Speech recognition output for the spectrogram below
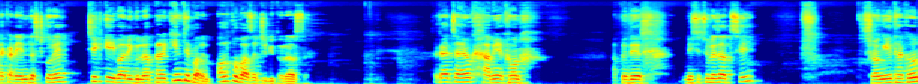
টাকাটা ইনভেস্ট করে ঠিক এই বাড়িগুলো আপনারা কিনতে পারেন, অল্প বাজেটের ভিতরে আছে। যাই হোক, আমি এখন আপনাদের নিচে চলে যাচ্ছি। সঙ্গেই থাকুন।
